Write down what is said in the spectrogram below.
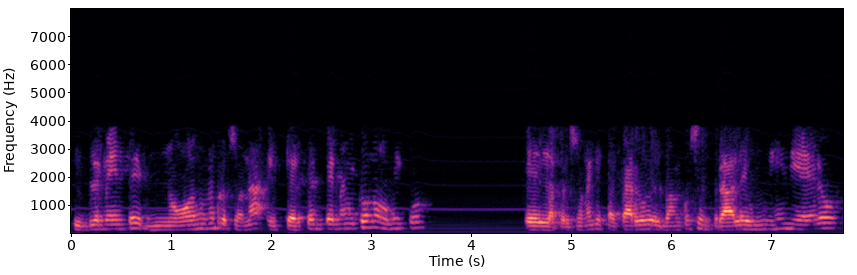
simplemente no es una persona experta en temas económicos. Eh, la persona que está a cargo del Banco Central es un ingeniero,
